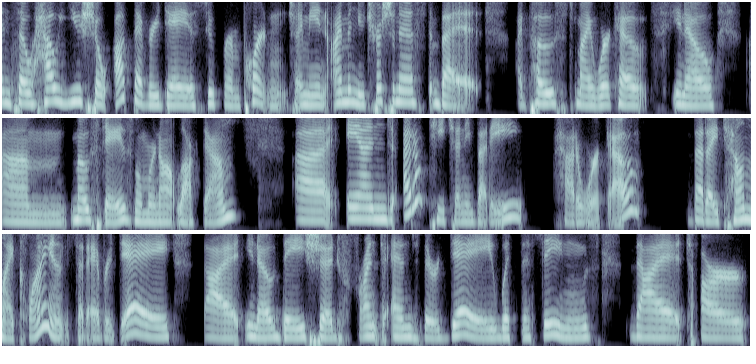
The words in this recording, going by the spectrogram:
and so, how you show up every day is super important. I mean, I'm a nutritionist, but I post my workouts, you know, um, most days when we're not locked down. Uh, and I don't teach anybody how to work out, but I tell my clients that every day that, you know, they should front end their day with the things that are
